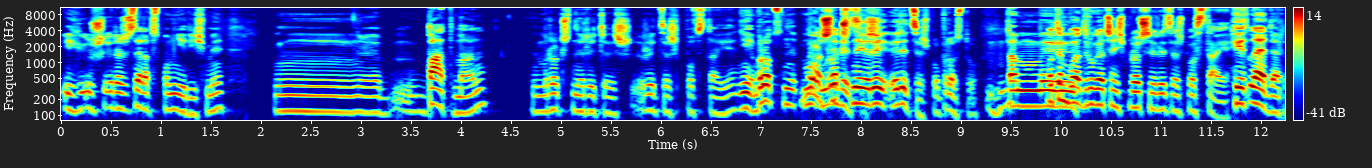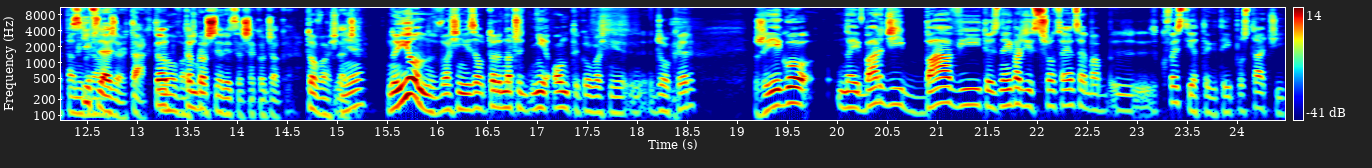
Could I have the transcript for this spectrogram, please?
i już reżysera wspomnieliśmy, Batman, Mroczny rycerz, rycerz powstaje. Nie, mroczny, Mroczny mroczny, rycerz. ry, rycerz po prostu. Mhm. Tam, Potem y, była druga część Mroczny Rycerz powstaje. Heath Ledger tam grał. Ledger, tak. To, No to. Mroczny Rycerz jako Joker. To właśnie. Ledger. No i on właśnie jest autorem, znaczy nie on, tylko właśnie Joker, że jego najbardziej bawi, to jest najbardziej wstrząsająca chyba y, kwestia tej, tej postaci,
